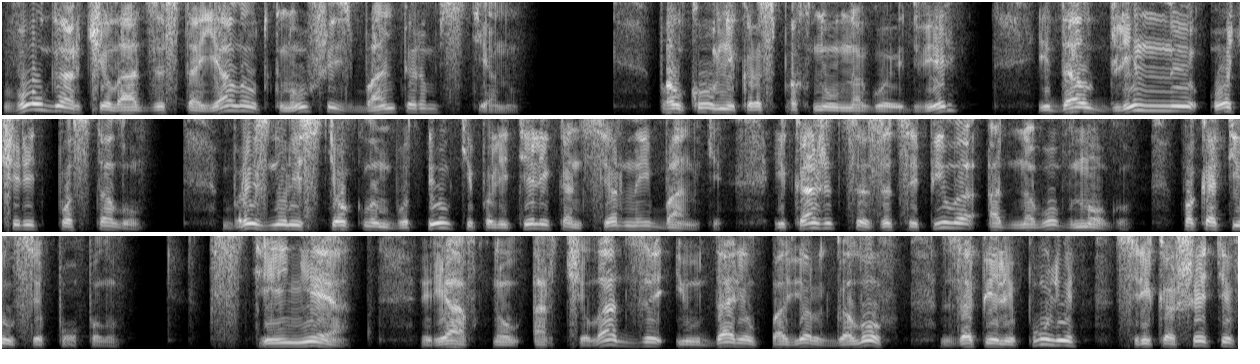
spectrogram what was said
Волга Арчеладзе стояла, уткнувшись бампером в стену. Полковник распахнул ногой дверь и дал длинную очередь по столу. Брызнули стеклом бутылки, полетели консервные банки, и, кажется, зацепило одного в ногу, покатился по полу. «К стене!» — рявкнул Арчеладзе и ударил поверх голов, запели пули, срикошетив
